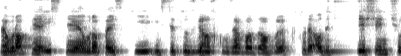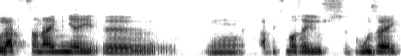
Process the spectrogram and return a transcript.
w Europie istnieje Europejski Instytut Związków Zawodowych, który od 10 lat co najmniej, a być może już dłużej,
